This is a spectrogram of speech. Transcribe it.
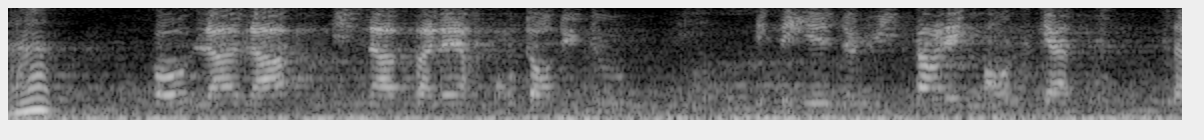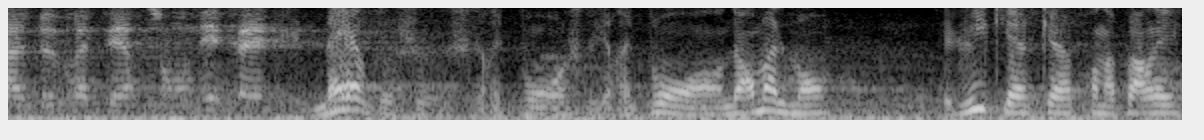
Hein? Oh là là, il n'a pas l'air content du tout. Essayez de lui parler en SCAT, ça devrait faire son effet. Merde, je, réponds, je lui réponds en- normalement. C'est lui qui a qu'à apprendre à parler.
